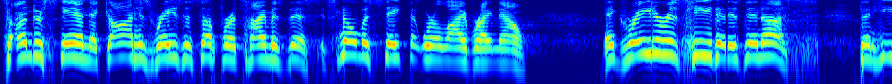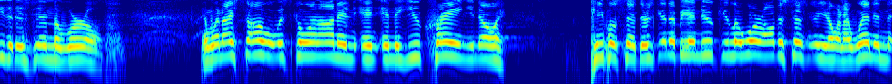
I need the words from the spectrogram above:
to understand that God has raised us up for a time as this. It's no mistake that we're alive right now. And greater is He that is in us than He that is in the world. And when I saw what was going on in, in, in the Ukraine, you know, people said there's going to be a nuclear war, all this. You know, when I went and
